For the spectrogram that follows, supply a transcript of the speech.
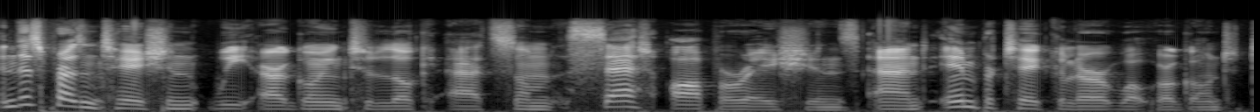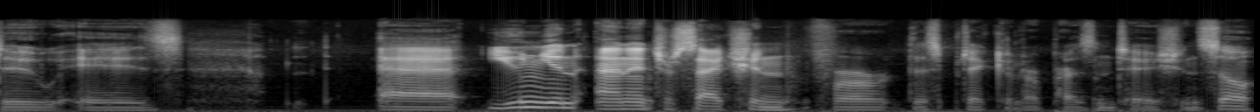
In this presentation we are going to look at some set operations and in particular what we're going to do is uh, union and intersection for this particular presentation. So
